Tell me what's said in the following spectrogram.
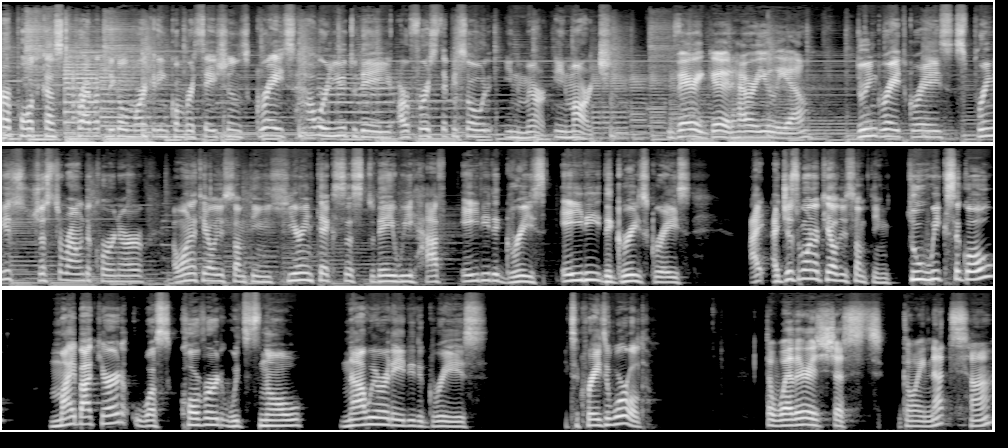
Welcome to In Camera Podcast, private legal marketing conversations. Grace, how are you today? Our first episode in, Mar- in March. Very good. How are you, Liel? Doing great, Grace. Spring is just around the corner. I want to tell you something. Here in Texas today, we have 80 degrees. 80 degrees, Grace. I, I just want to tell you something. Two weeks ago, my backyard was covered with snow. Now we're at 80 degrees. It's a crazy world. The weather is just going nuts, huh?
